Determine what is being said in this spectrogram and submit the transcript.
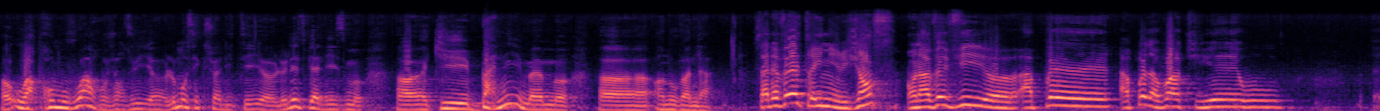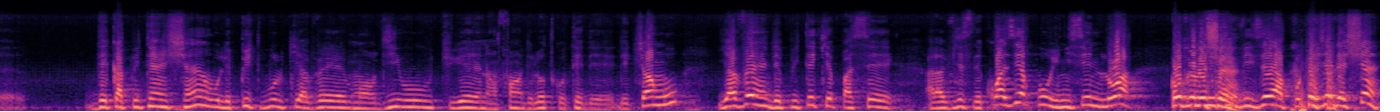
ou à promouvoir aujourd'hui l'homosexualité, le lesbianisme, qui est banni même en Ouganda Ça devait être une urgence. On avait vu après, après avoir tué ou décapité un chien ou les pitbulls qui avaient mordi ou tué un enfant de l'autre côté de, de Tchangou, il y avait un député qui est passé à la vitesse de croisière pour initier une loi contre les chiens. visait à protéger les chiens.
